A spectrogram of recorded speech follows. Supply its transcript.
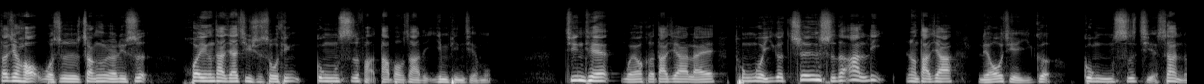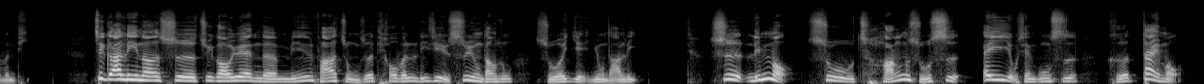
大家好，我是张根源律师，欢迎大家继续收听《公司法大爆炸》的音频节目。今天我要和大家来通过一个真实的案例，让大家了解一个公司解散的问题。这个案例呢，是最高院的民法总则条文理解与适用当中所引用的案例，是林某诉常熟市 A 有限公司和戴某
